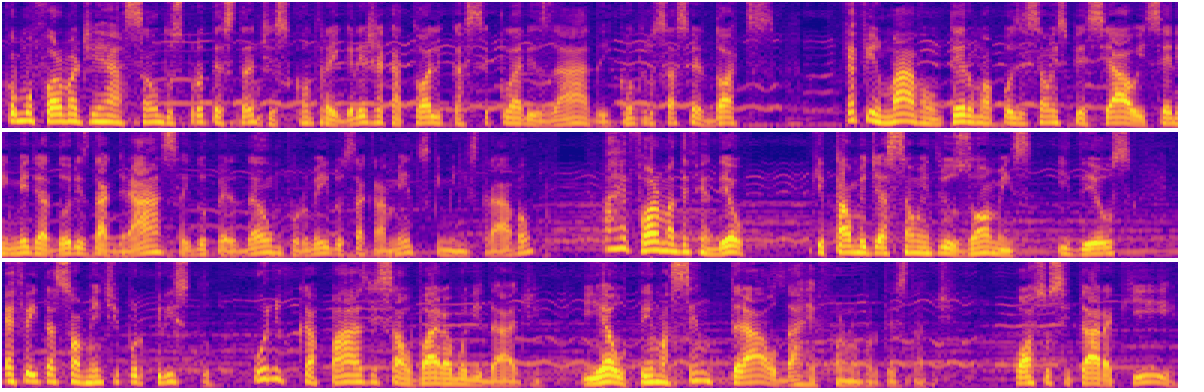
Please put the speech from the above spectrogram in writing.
Como forma de reação dos protestantes contra a Igreja Católica secularizada e contra os sacerdotes, que afirmavam ter uma posição especial e serem mediadores da graça e do perdão por meio dos sacramentos que ministravam, a reforma defendeu que tal mediação entre os homens e Deus é feita somente por Cristo, único capaz de salvar a humanidade, e é o tema central da reforma protestante. Posso citar aqui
